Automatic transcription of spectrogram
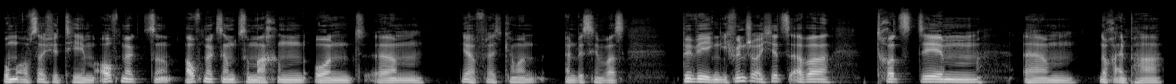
um auf solche Themen aufmerksam, aufmerksam zu machen und ähm, ja, vielleicht kann man ein bisschen was bewegen. Ich wünsche euch jetzt aber trotzdem ähm, noch ein paar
